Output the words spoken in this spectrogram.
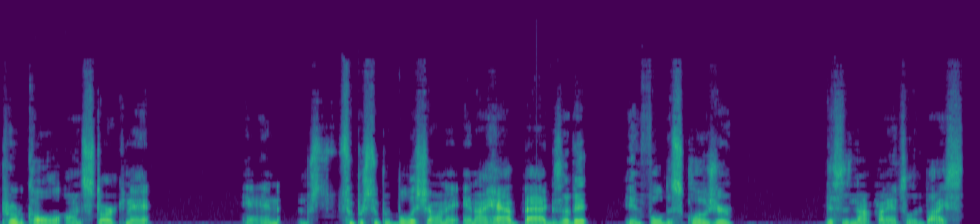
protocol on Starknet. And I'm super, super bullish on it. And I have bags of it in full disclosure. This is not financial advice,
